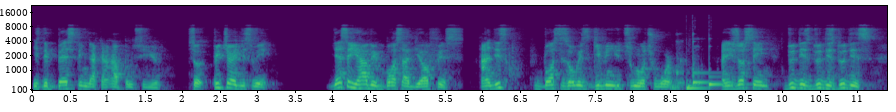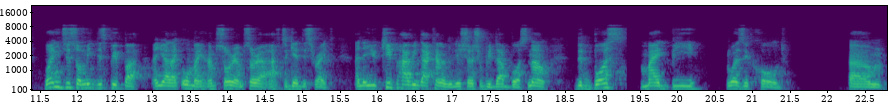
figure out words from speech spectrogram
is the best thing that can happen to you. So picture it this way. Just say you have a boss at the office and this boss is always giving you too much work and he's just saying, do this, do this, do this. Why don't you submit this paper? And you're like, oh my, I'm sorry, I'm sorry, I have to get this right. And then you keep having that kind of relationship with that boss. Now, the boss might be, what's it called? Um,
